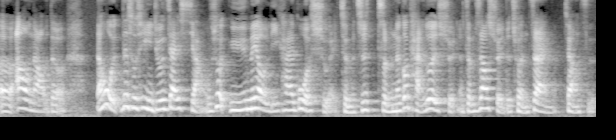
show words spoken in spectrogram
呃懊恼的。然后我那时候心里就是在想，我说鱼没有离开过水，怎么知怎么能够谈论水呢？怎么知道水的存在呢？这样子，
